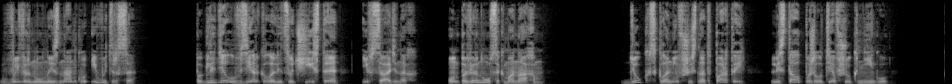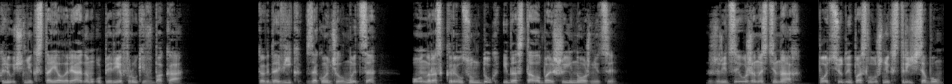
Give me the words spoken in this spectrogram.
вывернул наизнанку и вытерся. Поглядел в зеркало, лицо чистое и в садинах. Он повернулся к монахам. Дюк, склонившись над партой, листал пожелтевшую книгу. Ключник стоял рядом, уперев руки в бока. Когда Вик закончил мыться, он раскрыл сундук и достал большие ножницы. «Жрецы уже на стенах. Подь сюды, послушник, стричься бум».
